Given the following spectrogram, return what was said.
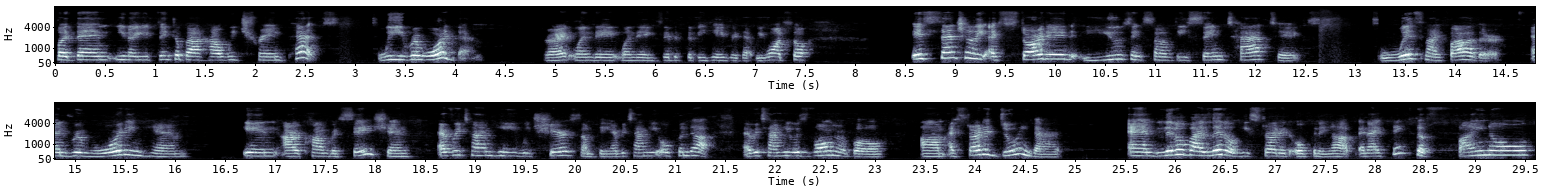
But then you know you think about how we train pets. We reward them right when they when they exhibit the behavior that we want. So essentially i started using some of these same tactics with my father and rewarding him in our conversation every time he would share something every time he opened up every time he was vulnerable. Um, i started doing that and little by little, he started opening up. And I think the final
